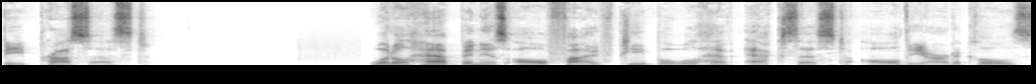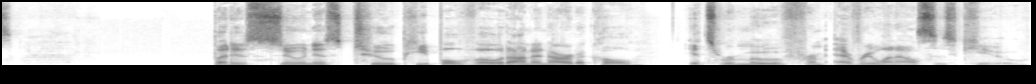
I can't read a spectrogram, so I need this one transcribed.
be processed. What'll happen is all five people will have access to all the articles, but as soon as two people vote on an article, it's removed from everyone else's queue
